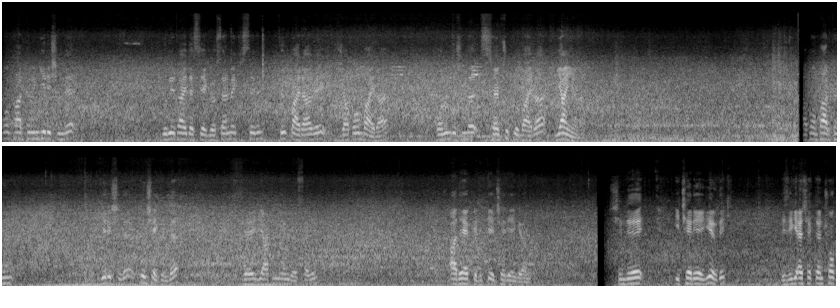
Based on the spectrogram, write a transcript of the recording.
Japon Parkı'nın girişinde bu detayı da size göstermek istedim. Türk bayrağı ve Japon bayrağı. Onun dışında Selçuklu bayrağı yan yana. Japon Parkı'nın girişi de bu şekilde. Size yakından göstereyim. Hadi hep birlikte içeriye girelim. Şimdi içeriye girdik. Bizi gerçekten çok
